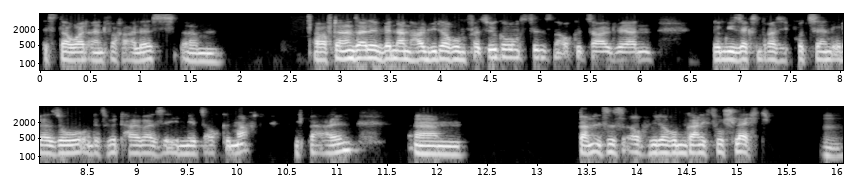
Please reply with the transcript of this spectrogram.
es dauert einfach alles. Ähm, aber auf der anderen Seite, wenn dann halt wiederum Verzögerungszinsen auch gezahlt werden, irgendwie 36 Prozent oder so, und das wird teilweise eben jetzt auch gemacht, nicht bei allen, ähm, dann ist es auch wiederum gar nicht so schlecht. Hm.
